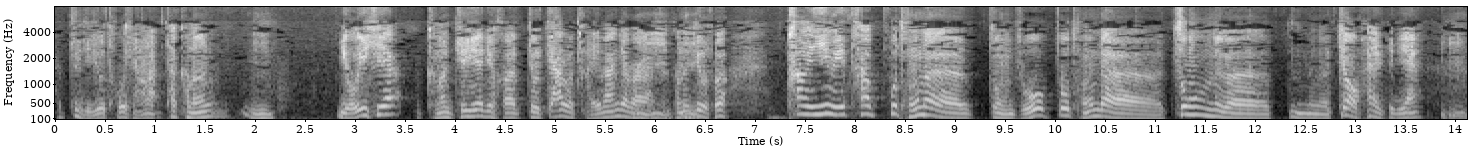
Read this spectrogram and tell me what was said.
他自己就投降了，他可能嗯有一些可能直接就和就加入塔利班这边了，可能就是说。他们因为他不同的种族、不同的宗那个那个教派之间，嗯，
